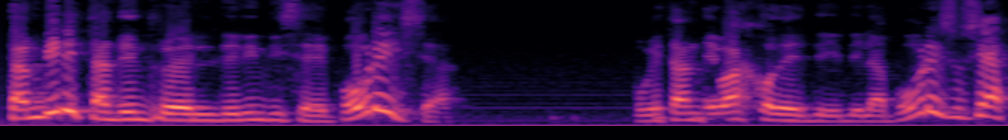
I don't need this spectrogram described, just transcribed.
también están dentro del, del índice de pobreza, porque están debajo de, de- de la pobreza. O sea,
